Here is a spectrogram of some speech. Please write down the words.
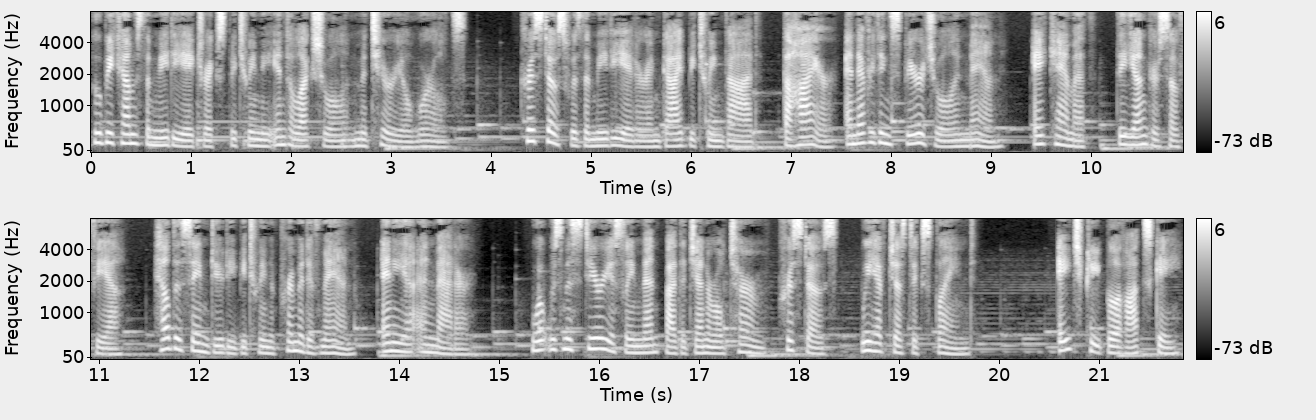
who becomes the mediatrix between the intellectual and material worlds. Christos was the mediator and guide between God, the higher, and everything spiritual in man. Achamoth, the younger Sophia, held the same duty between the primitive man, Enneia, and matter. What was mysteriously meant by the general term, Christos, we have just explained. H. P. Blavatsky.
